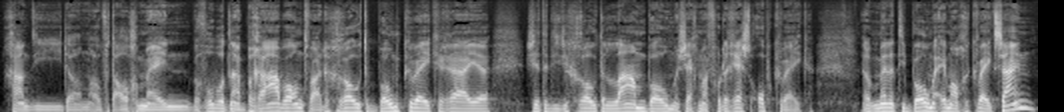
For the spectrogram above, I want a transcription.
gaan die dan over het algemeen bijvoorbeeld naar Brabant, waar de grote boomkwekerijen zitten die de grote laanbomen zeg maar voor de rest opkweken. En op het moment dat die bomen eenmaal gekweekt zijn,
